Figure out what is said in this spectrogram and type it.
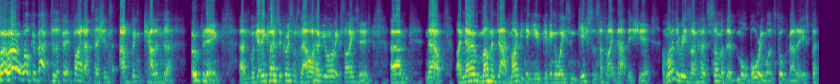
Ho! Welcome back to the Fit Finance Sessions Advent Calendar opening. Um, we're getting close to Christmas now. I hope you're all excited. Um, now, I know mum and dad might be thinking of giving away some gifts and stuff like that this year. And one of the reasons I've heard some of the more boring ones talk about it is for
